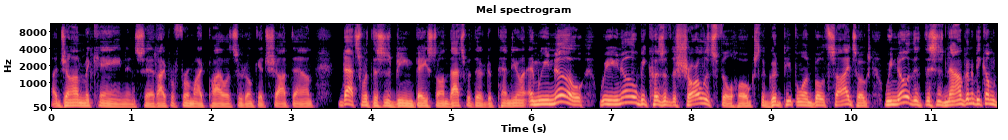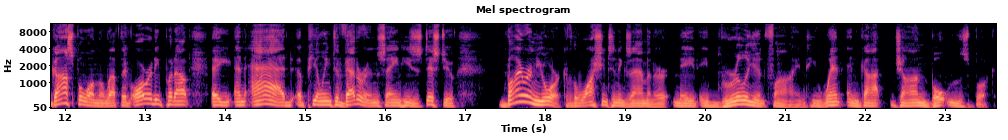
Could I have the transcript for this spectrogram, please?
uh, John McCain and said, I prefer my pilots who don't get shot down. That's what this is being based on. That's what they're depending on. And we know, we know because of the Charlottesville hoax, the good people on both sides hoax, we know that this is now going to become gospel on the left. They've already put out a, an ad appealing to veterans saying he's dissed you. Byron York of the Washington Examiner made a brilliant find. He went and got John Bolton's book,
